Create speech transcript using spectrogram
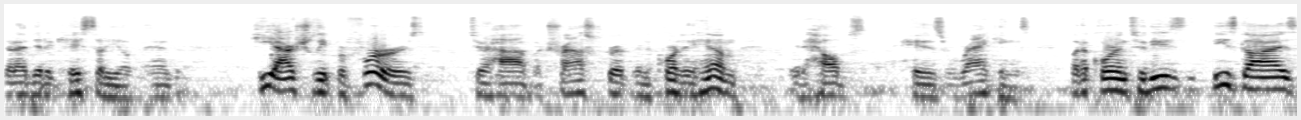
that I did a case study of, and he actually prefers to have a transcript, and according to him, it helps his rankings. But according to these these guys,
